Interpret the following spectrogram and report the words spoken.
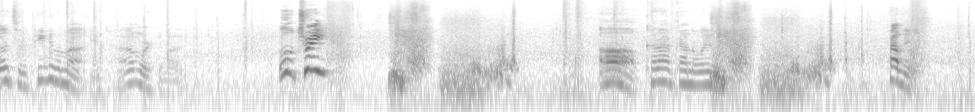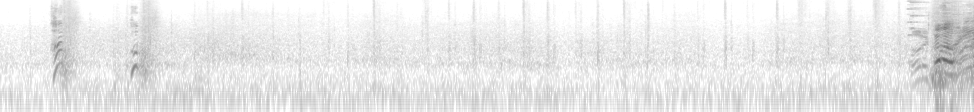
Go to the peak of the mine. I'm working on it. Ooh, tree! Oh, could I have gotten away with that? Probably not. Hello.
